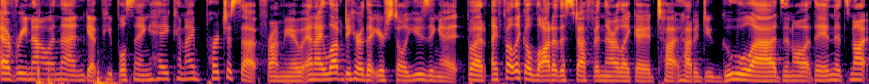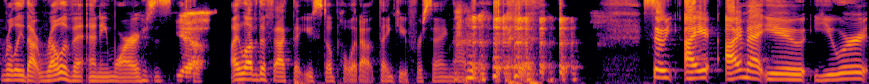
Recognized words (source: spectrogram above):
every now and then get people saying, Hey, can I purchase that from you? And I love to hear that you're still using it. But I felt like a lot of the stuff in there, like I had taught how to do Google ads and all that, and it's not really that relevant anymore. Yeah. I love the fact that you still pull it out. Thank you for saying that. so I I met you. You were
